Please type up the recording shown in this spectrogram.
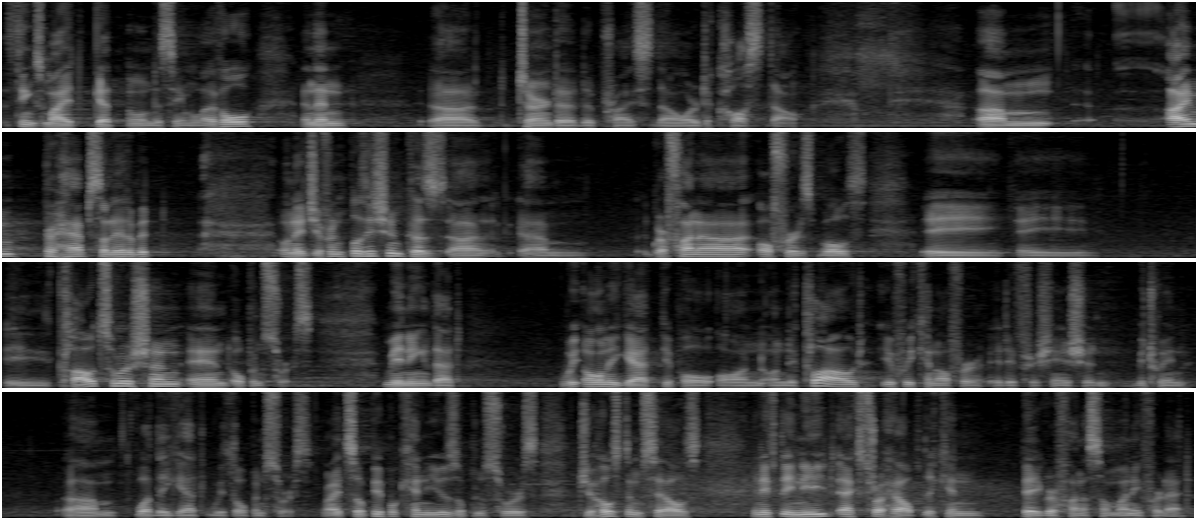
things might get on the same level, and then uh, turn the, the price down or the cost down. Um, I'm perhaps a little bit on a different position because uh, um, Grafana offers both a, a, a cloud solution and open source, meaning that we only get people on, on the cloud if we can offer a differentiation between um, what they get with open source, right? So people can use open source to host themselves, and if they need extra help, they can pay Grafana some money for that.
